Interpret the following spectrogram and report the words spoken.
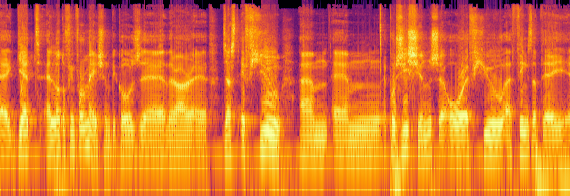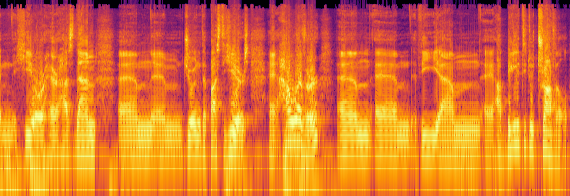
uh, get a lot of information because there are just a few. Um, um, positions or a few uh, things that they, um, he or her has done um, um, during the past years. Uh, however, the uh, ability to travel,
